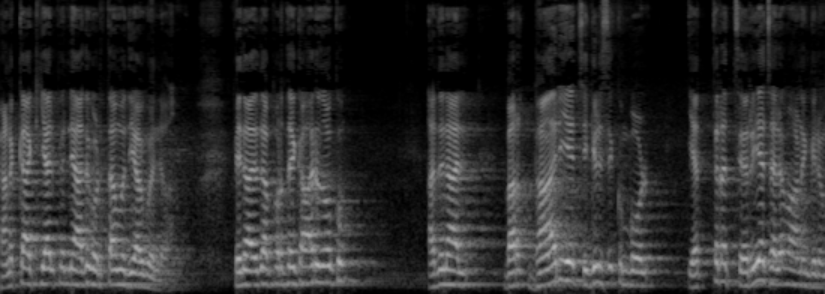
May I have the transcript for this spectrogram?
കണക്കാക്കിയാൽ പിന്നെ അത് കൊടുത്താൽ മതിയാകുമല്ലോ. പിന്നെ അതിനപ്പുറത്തേക്ക് ആര് നോക്കും? അതിനാൽ ഭാര്യയെ ചികിത്സിക്കുമ്പോൾ എത്ര ചെറിയ ചെലവാണെങ്കിലും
